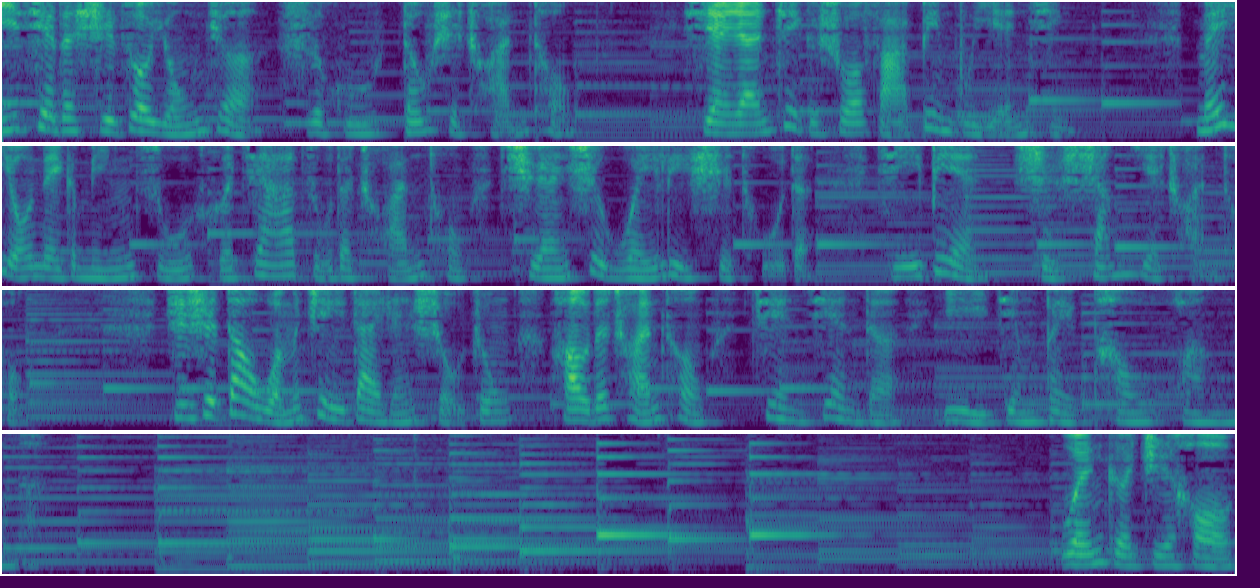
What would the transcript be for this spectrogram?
一切的始作俑者似乎都是传统，显然这个说法并不严谨。没有哪个民族和家族的传统全是唯利是图的，即便是商业传统，只是到我们这一代人手中，好的传统渐渐的已经被抛荒了。文革之后，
